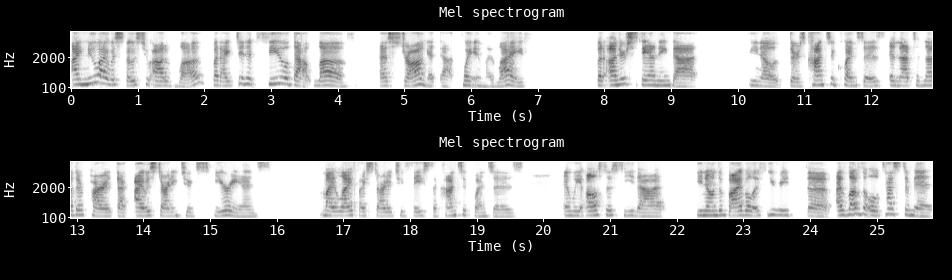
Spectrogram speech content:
I knew I was supposed to out of love, but I didn't feel that love as strong at that point in my life. But understanding that, you know, there's consequences, and that's another part that I was starting to experience. My life, I started to face the consequences. And we also see that, you know, in the Bible, if you read the, I love the Old Testament.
